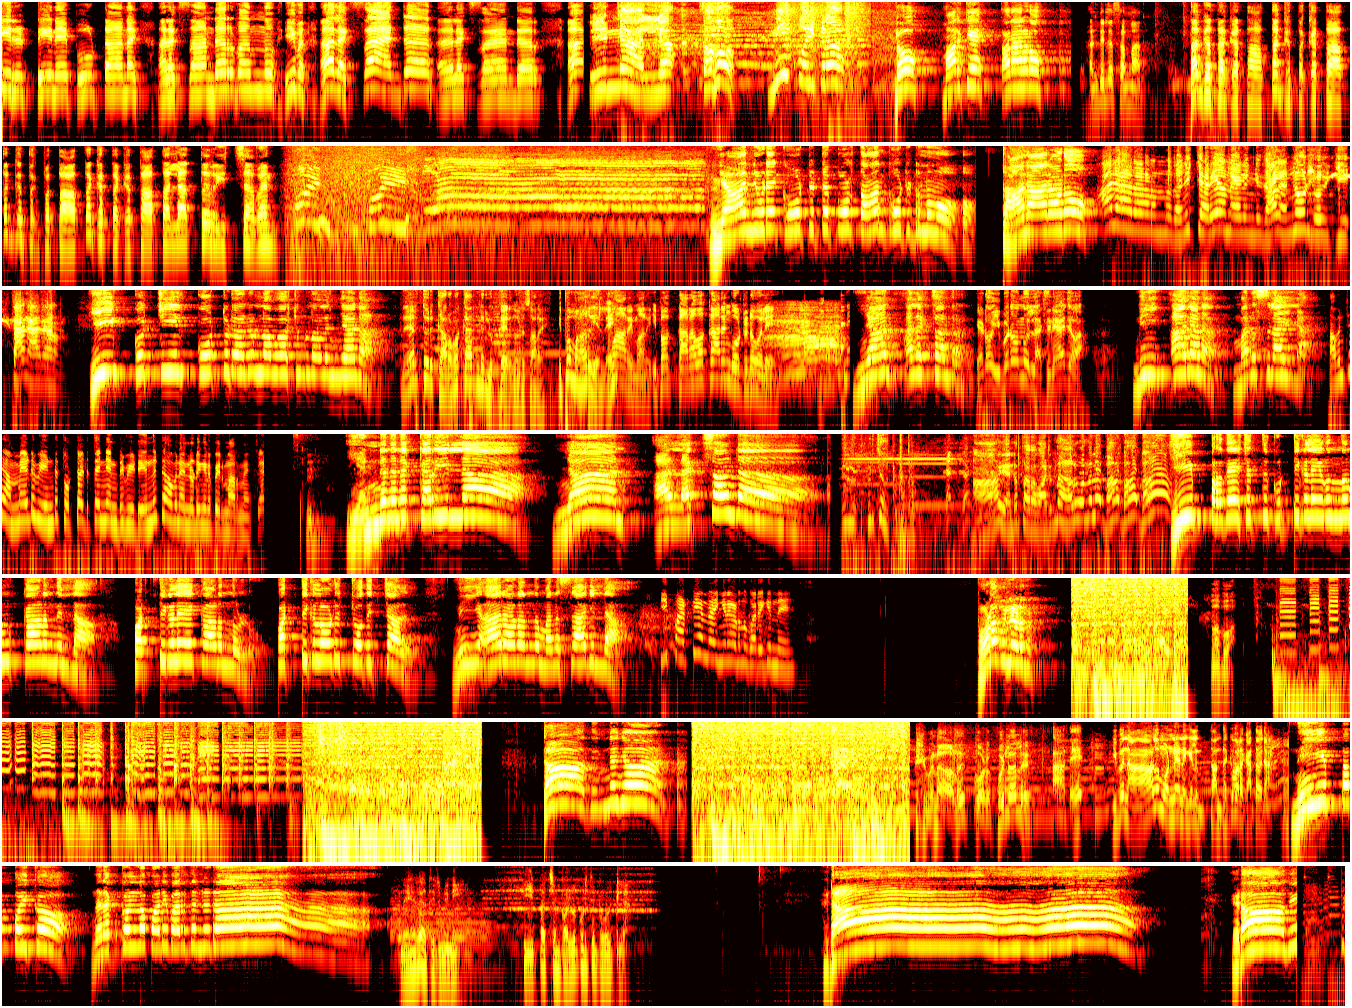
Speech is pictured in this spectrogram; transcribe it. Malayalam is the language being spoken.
ഇരുട്ടിനെ പൂട്ടാനായി അലക്സാണ്ടർ വന്നു. ഇവൻ അലക്സാണ്ടർ അലക്സാണ്ടർ. പിന്നല്ല. പിന്നെ അല്ല സഹോ നീ പൊരിക്കടോ ഡോ മാർക്കേ താനാരടോ? അണ്ടിലെ സണ്ണാൻ തക തക താ തക തക താ തക തക താ തക തക താ തല തെറിച്ചവൻ. ഞാൻ ഇവിടെ കോട്ടിട്ടപ്പോൾ താൻ കോട്ടിട്ടുണ്ടെന്നോ താൻ ആരാടോ ആരാണെന്ന് തനിക്കറിയാൻ മേലെങ്കിൽ താൻ എന്നോട് ചോദിക്ക് താൻ ആരാണെന്ന് ഈ കൊച്ചിയിൽ കോട്ടിടാനുള്ള അവകാശമുള്ള ആൾ ഞാനാ. നേരത്തെ ഒരു കറവക്കാരന്റെ ലുക്കായിരുന്നല്ലോ സാറേ. ഇപ്പൊ മാറിയല്ലേ? മാറി മാറി. ഇപ്പൊ കറവക്കാരൻ കോട്ടിട്ട പോലെ. ഞാൻ അലക്സാണ്ടർ. എടോ ഇവിടെ ഒന്നുമില്ല. ശനിയാഴ്ചവാ നീ ആരാണ്? മനസ്സിലായില്ല. അവന്റെ അമ്മയുടെ വീടിന്റെ തൊട്ടടുത്ത് തന്നെ എന്റെ വീട്. എന്നിട്ട് അവൻ എന്നോട് ഇങ്ങനെ പെരുമാറണേ എന്നെ നിനക്കറിയില്ല. ഞാൻ അലക്സാണ്ടർ. ഈ പ്രദേശത്ത് കുട്ടികളെ ഒന്നും കാണുന്നില്ല. പട്ടികളെ കാണുന്നുള്ളൂ. പട്ടികളോട് ചോദിച്ചാൽ നീ ആരാണെന്ന് മനസ്സിലാകില്ല? ഈ പട്ടി എന്താ ഇങ്ങനെ കിടന്ന് കുരയ്ക്കുന്നേ? പോടാ പുല്ലേടന്ന് ടാ നിന്നെ ഞാൻ. ഇവനാൾ കുഴപ്പമില്ലല്ലേ അതെ ഇവൻ ആൾ മൊണ്ണയാണെങ്കിലും തന്തക്ക് പറക്കാത്തവനാ. നീ ഇപ്പൊ പോയിക്കോ. നിനക്കുള്ള പണി വരുന്നുണ്ടടാ. നേരാ തിരുമിനി. ഈ പച്ചൻ പള്ളിക്കുടുത്ത് പോയിട്ടില്ല. എടാ. എടാ നീ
